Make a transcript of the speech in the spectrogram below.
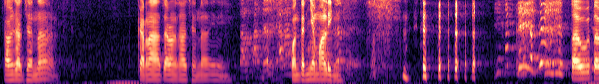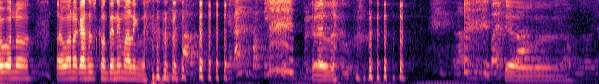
calon sarjana karena calon sarjana ini sekarang Kontennya maling. sarjana ya. Iya kan bukan sarjana. tahu tahu ono tahu ono kasus kontennya maling tuh Tahu. Ya kan seperti itu. Kenapa jadi banyak? Ya Ya Allah. Allah. ya.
